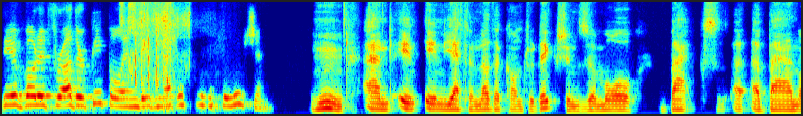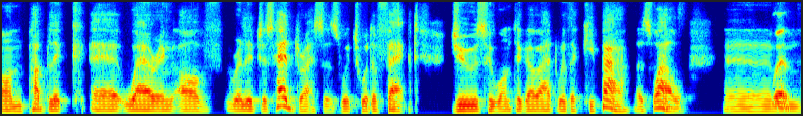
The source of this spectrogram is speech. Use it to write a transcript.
they voted for other people and they've never seen a solution. Mm. And in, in yet another contradiction, Zemmour backs a, a ban on public uh, wearing of religious headdresses, which would affect Jews who want to go out with a kippah as well. Um, well,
